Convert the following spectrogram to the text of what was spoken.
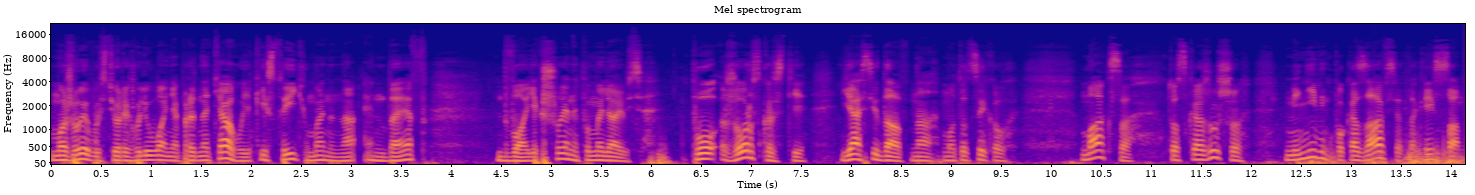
можливістю регулювання преднатягу, який стоїть у мене на NBF 2, якщо я не помиляюся. По жорсткості я сідав на мотоцикл Макса, то скажу, що мені він показався такий сам.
